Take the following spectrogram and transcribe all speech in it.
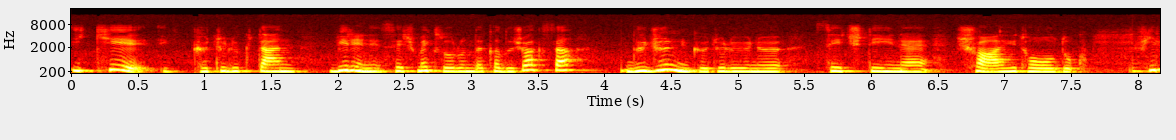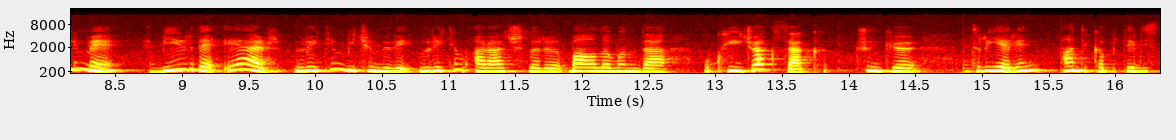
iki kötülükten birini seçmek zorunda kalacaksa gücün kötülüğünü seçtiğine şahit olduk. Filmi bir de eğer üretim biçimi ve üretim araçları bağlamında okuyacaksak çünkü Trier'in antikapitalist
